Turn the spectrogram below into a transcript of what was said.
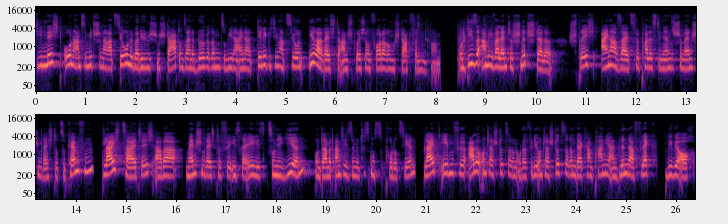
die nicht ohne antisemitische Narration über den jüdischen Staat und seine Bürgerinnen sowie einer Delegitimation ihrer Rechte, Ansprüche und Forderungen stattfinden kann. Und diese ambivalente Schnittstelle sprich einerseits für palästinensische Menschenrechte zu kämpfen, gleichzeitig aber Menschenrechte für Israelis zu negieren und damit Antisemitismus zu produzieren, bleibt eben für alle Unterstützerinnen oder für die Unterstützerinnen der Kampagne ein blinder Fleck, wie wir auch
